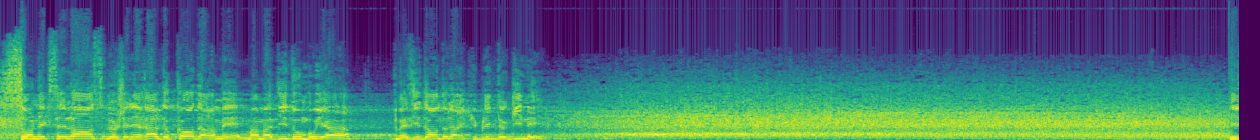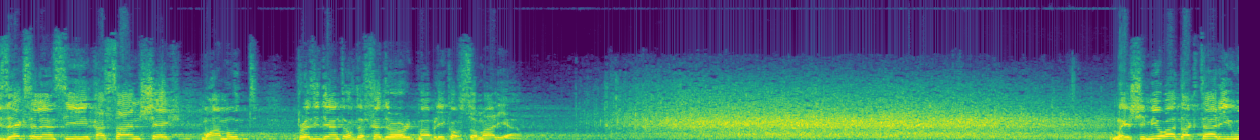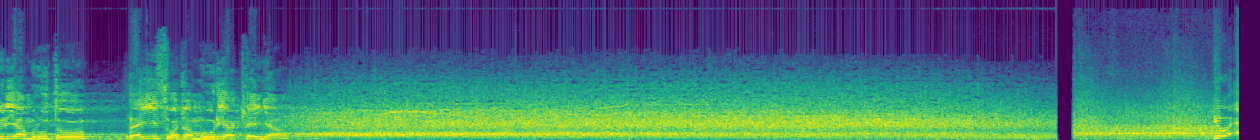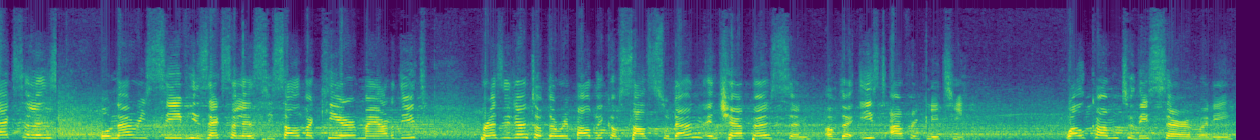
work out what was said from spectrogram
Son Excellence le général de corps d'armée Mamadi Doumbouya, président de la République de Guinée. His Excellency Hassan Sheikh Mohamud, President of the Federal Republic of Somalia. Mheshimiwa Daktari William Ruto, Rais wa Jamhuri ya Kenya. Your Excellency will now receive His Excellency Salva Kiir Mayardit, President of the Republic of South Sudan and Chairperson of the East African Community. Welcome to this ceremony.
